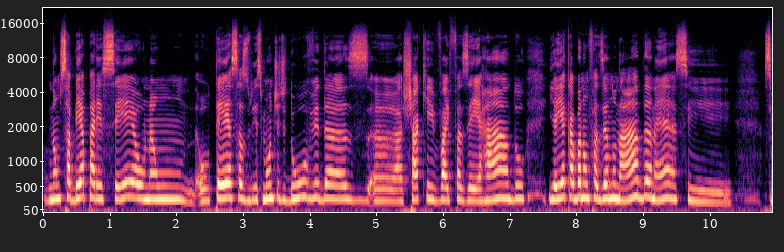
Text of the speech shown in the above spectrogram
não saber aparecer ou não ou ter essas, esse monte de dúvidas, uh, achar que vai fazer errado e aí acaba não fazendo nada, né? Se se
